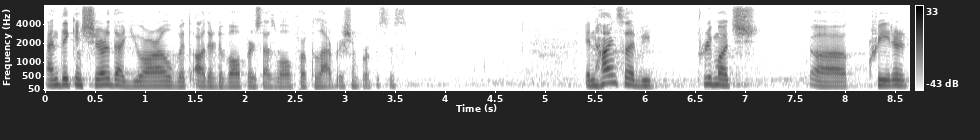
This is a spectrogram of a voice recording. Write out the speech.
And they can share that URL with other developers as well for collaboration purposes. In hindsight, we pretty much uh, created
